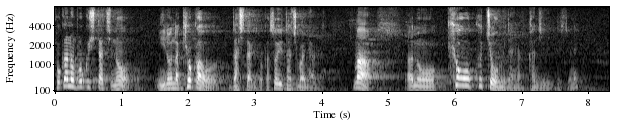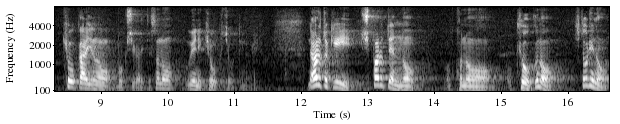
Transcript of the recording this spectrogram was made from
他の牧師たちのいろんな許可を出したりとかそういう立場にある。まああの教区長みたいな感じですよね。教会の牧師がいてその上に教区長っていうのがいる。である時シュパルテンのこの教区の一人の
